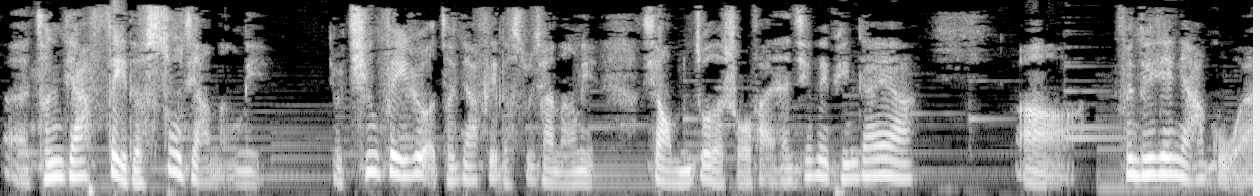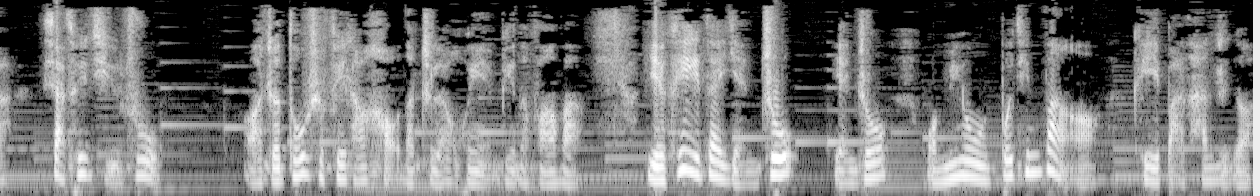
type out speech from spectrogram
呃增加肺的速降能力，就清肺热，增加肺的速降能力。像我们做的手法，像清肺平肝呀，啊分推肩胛骨啊，下推脊柱啊，这都是非常好的治疗红眼病的方法。也可以在眼周。眼周，我们用拨筋棒啊，可以把它这个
